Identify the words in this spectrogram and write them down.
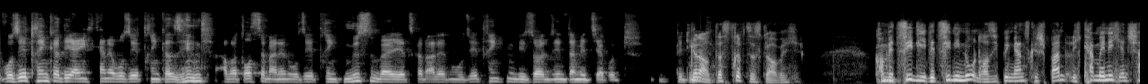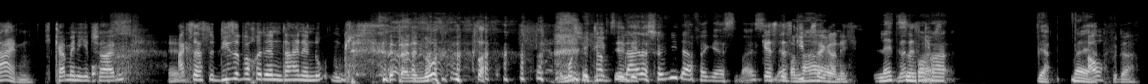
Rosé-Trinker, die eigentlich keine Rosé-Trinker sind, aber trotzdem einen Rosé trinken müssen, weil jetzt gerade alle einen Rosé trinken, die sollen, sind damit sehr gut bedient. Genau, das trifft es, glaube ich. Komm, wir ziehen, die, wir ziehen die Noten raus. Ich bin ganz gespannt und ich kann mir nicht entscheiden. Ich kann mir nicht entscheiden. Ja. Axel, hast du diese Woche denn deine Noten? deine Noten? Du musst mir Ich habe sie äh, leider schon wieder vergessen. Weißt du? Das Oh gibt's ja gar nicht. Letzte Nein, Woche. Ja, naja. Auch wieder.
